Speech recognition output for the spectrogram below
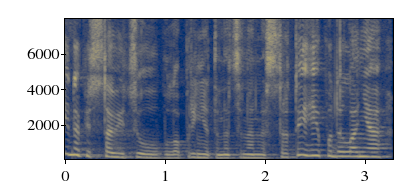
І на підставі цього була прийнята національна стратегія подолання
